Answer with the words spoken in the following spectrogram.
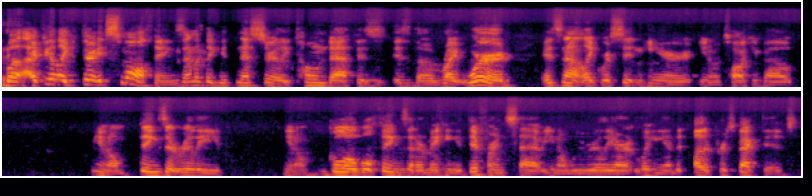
But I feel like it's small things. I don't think it's necessarily tone deaf is is the right word. It's not like we're sitting here, you know, talking about, you know, things that really, you know, global things that are making a difference that, you know, we really aren't looking at other perspectives.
